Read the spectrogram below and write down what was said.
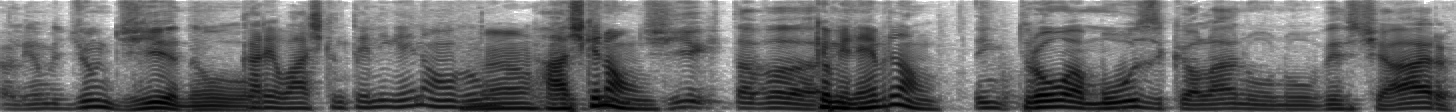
Eu lembro de um dia, no... Cara, eu acho que não tem ninguém não, viu? Não. Acho que não. Um dia que tava... Que eu me lembro, não. Entrou uma música lá no, no vestiário.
